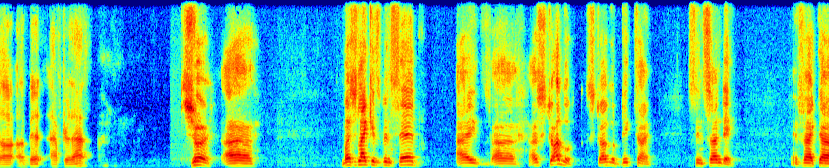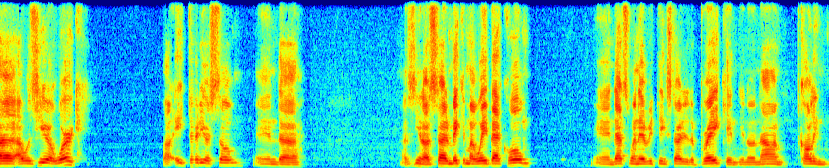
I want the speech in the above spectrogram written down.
uh, a bit after that. Sure. Uh much like it's been said, I've uh, I've struggled, struggled big time since Sunday. In fact, uh, I was here at work about eight thirty or so, and uh, I was, you know, I started making my way back home, and that's when everything started to break. And you know, now I'm calling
